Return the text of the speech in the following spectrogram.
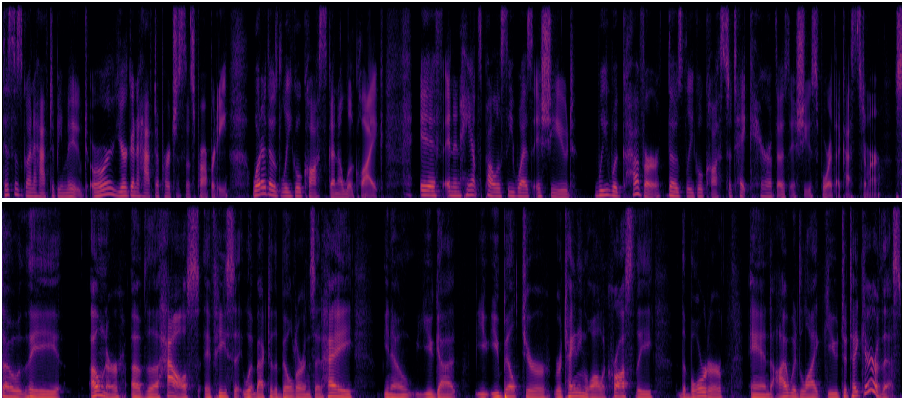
this is going to have to be moved or you're going to have to purchase this property. What are those legal costs going to look like? If an enhanced policy was issued, we would cover those legal costs to take care of those issues for the customer. So the owner of the house, if he went back to the builder and said, "Hey, you know, you got you you built your retaining wall across the the border and I would like you to take care of this.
